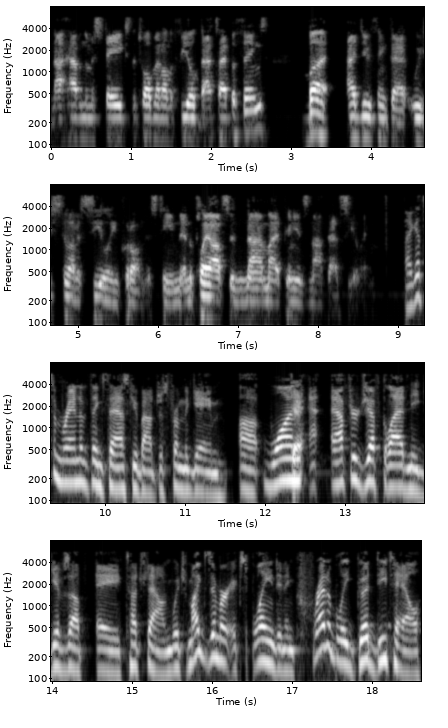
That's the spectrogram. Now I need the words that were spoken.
not having the mistakes, the 12 men on the field, that type of things. But I do think that we still have a ceiling put on this team, and the playoffs, in my opinion, is not that ceiling. I got some random things to ask you about just from the game. Uh, one, Okay. a- after Jeff Gladney gives up a touchdown, which Mike Zimmer explained in incredibly good detail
